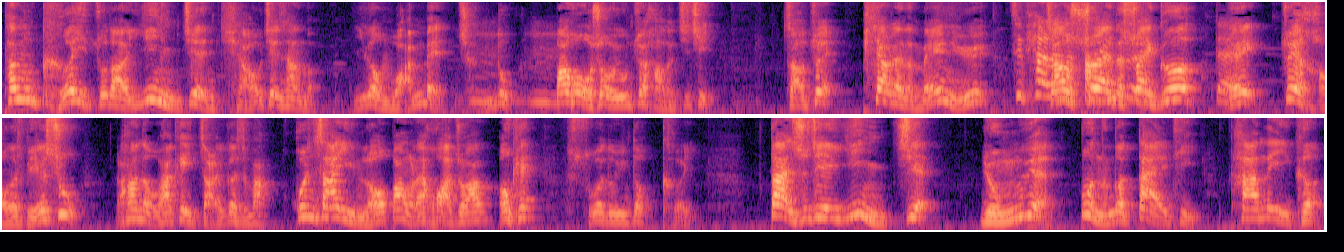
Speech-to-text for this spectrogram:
他们可以做到硬件条件上的一个完美程度，包括我说我用最好的机器，找最漂亮的美女，最漂亮的帅的帅哥，哎，最好的别墅，然后呢，我还可以找一个什么婚纱影楼帮我来化妆，OK，所有东西都可以，但是这些硬件永远不能够代替。他那一颗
